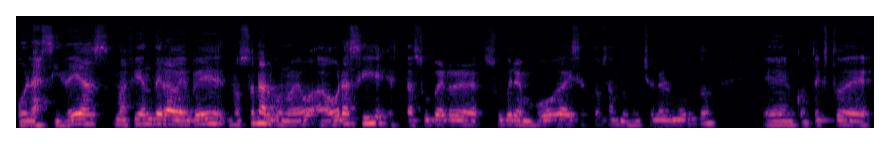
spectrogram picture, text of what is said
o las ideas más bien de la ABP no son algo nuevo, ahora sí está súper súper en boga y se está usando mucho en el mundo, en contexto de,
